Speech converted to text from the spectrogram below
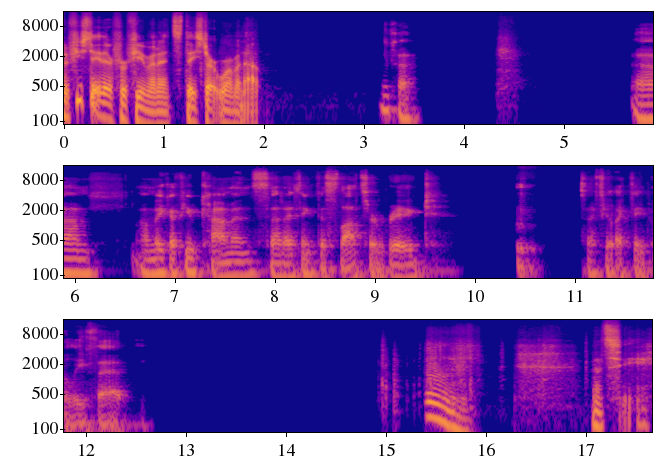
but if you stay there for a few minutes, they start warming up. Okay. Um, I'll make a few comments that I think the slots are rigged. So I feel like they believe that. Mm. Let's see.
